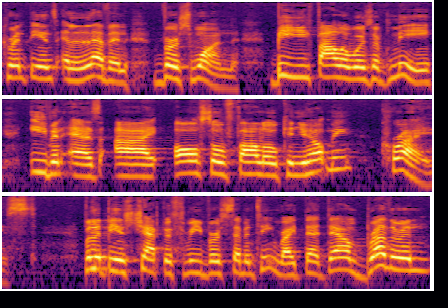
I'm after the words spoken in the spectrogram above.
corinthians 11 verse 1 be ye followers of me even as i also follow can you help me? Christ. Philippians chapter 3 verse 17 write that down. Brethren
